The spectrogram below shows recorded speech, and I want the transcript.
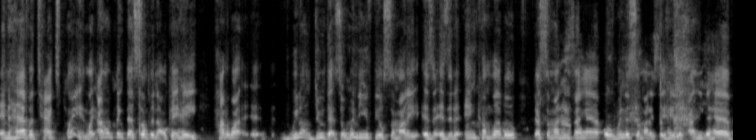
and have a tax plan. Like, I don't think that's something that, okay, hey, how do I? Eh, we don't do that. So when do you feel somebody is it, is it an income level that somebody needs to have, or when does somebody say, "Hey, look, I need to have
